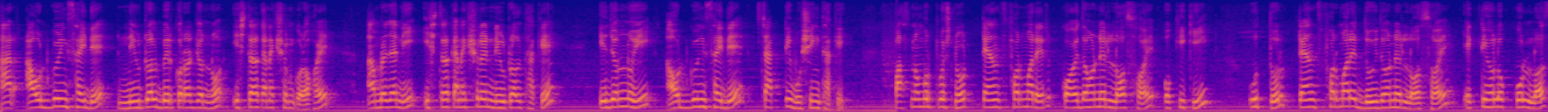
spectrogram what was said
আর আউটগোয়িং সাইডে নিউট্রাল বের করার জন্য স্টার কানেকশন করা হয়। আমরা জানি স্টার কানেকশনের নিউট্রাল থাকে, এজন্যই আউটগোয়িং সাইডে চারটি বুশিং থাকে। পাঁচ নম্বর প্রশ্ন, ট্রান্সফরমারের কয় ধরনের লস হয় ও কি কি? উত্তর, ট্রান্সফরমারের দুই ধরনের লস হয়, একটি হলো কোল লস,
